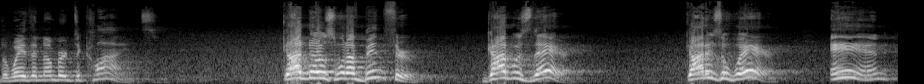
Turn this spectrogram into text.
the way the number declines. God knows what I've been through. God was there. God is aware. And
